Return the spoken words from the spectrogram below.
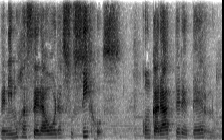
venimos a ser ahora sus hijos con carácter eterno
